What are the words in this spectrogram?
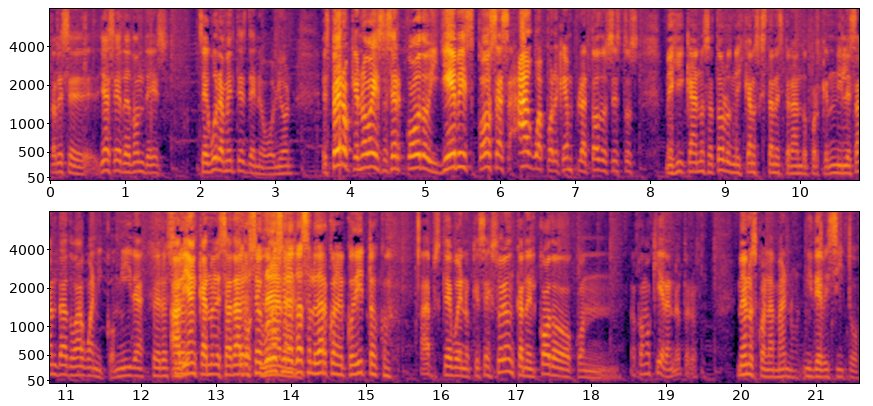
parece, ya sé de dónde es. Seguramente es de Nuevo León. Espero que no vayas a hacer codo y lleves cosas, agua, por ejemplo, a todos estos mexicanos, a todos los mexicanos que están esperando, porque ni les han dado agua ni comida. Pero sí a Bianca no les ha dado Pero seguro nada. si los va a saludar con el codito. con- Ah, pues qué bueno, que se suelen con el codo o con, o como quieran, ¿no? Pero menos con la mano, ni de besito.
